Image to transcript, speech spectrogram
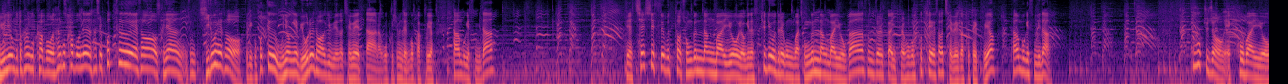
유니온부터 한국카본. 한국카본은 사실 포트에서 그냥 좀 지루해서 그리고 포트 운영에 묘를 더하기 위해서 제외했다라고 보시면 될 것 같고요. 다음 보겠습니다. 예, 첼시스부터 종근당 바이오 여기는 스튜디오 드래곤과 종근당 바이오가 손절가 이탈 혹은 포트에서 제외가 또 됐고요. 다음 보겠습니다. 한국주정, 에코바이오,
